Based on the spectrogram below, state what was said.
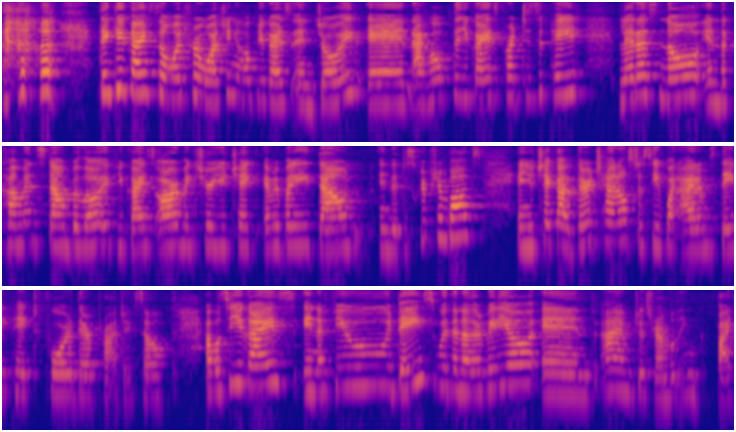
thank you guys so much for watching. I hope you guys enjoyed and I hope that you guys participate. Let us know in the comments down below if you guys are. Make sure you check everybody down in the description box and you check out their channels to see what items they picked for their project. So I will see you guys in a few days with another video and I'm just rambling. Bye.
